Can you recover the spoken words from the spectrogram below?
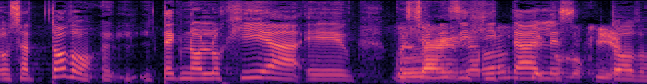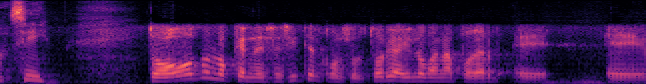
o sea, todo, tecnología, eh, cuestiones digitales, todo, sí. Todo lo que necesite el consultorio ahí lo van a poder eh,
